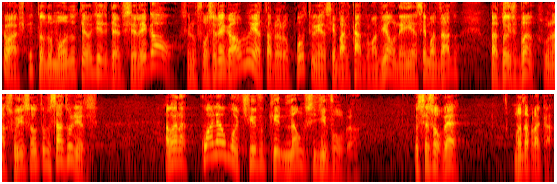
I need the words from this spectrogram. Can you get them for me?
Eu acho que todo mundo tem o direito, deve ser legal. Se não fosse legal, não ia estar no aeroporto, não ia ser embarcado num avião, nem ia ser mandado para dois bancos, um na Suíça e outro nos Estados Unidos. Agora, qual é o motivo que não se divulga? Se você souber, manda para cá.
